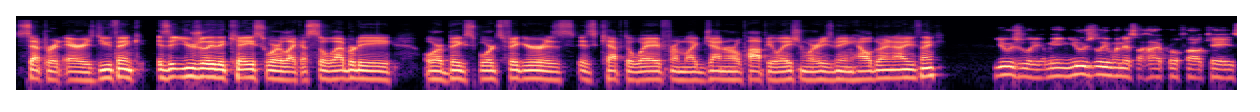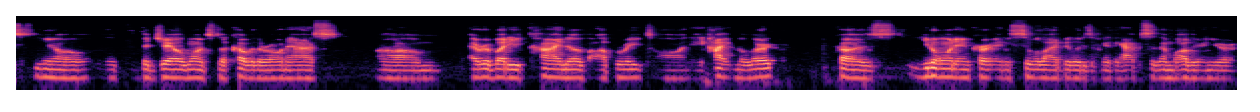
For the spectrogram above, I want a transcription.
separate areas. Do you think is it usually the case where like a celebrity or a big sports figure is is kept away from like general population where he's being held right now? You think? Usually, I mean, usually when it's a high profile case, you know, the jail wants to cover their own ass. Um, everybody kind of operates on a heightened alert because you don't want to incur any civil liabilities if anything happens to them while they're in your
